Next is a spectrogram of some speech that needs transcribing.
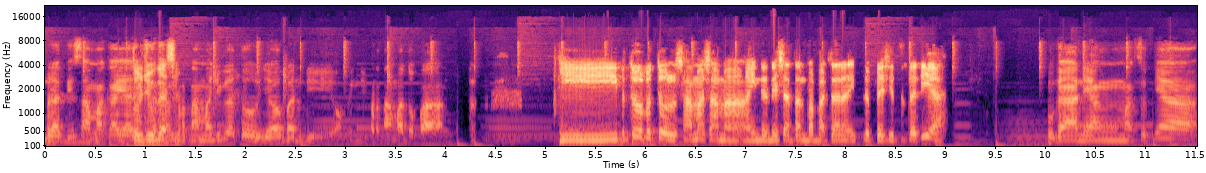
berarti sama kayak Betul juga sih. pertama juga tuh jawaban di opini pertama tuh, Pak. I, betul betul sama-sama Indonesia tanpa pacaran itu the best itu tadi ya. Bukan yang maksudnya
